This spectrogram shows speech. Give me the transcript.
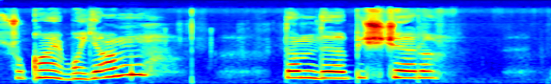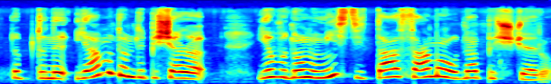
Шукаємо яму, там, де піщера. Тобто не яму, там, де піщера, є в одному місці та сама одна піщера.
